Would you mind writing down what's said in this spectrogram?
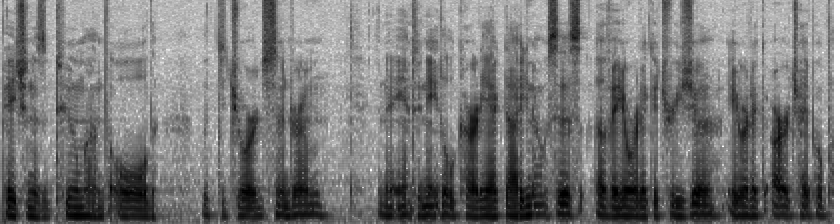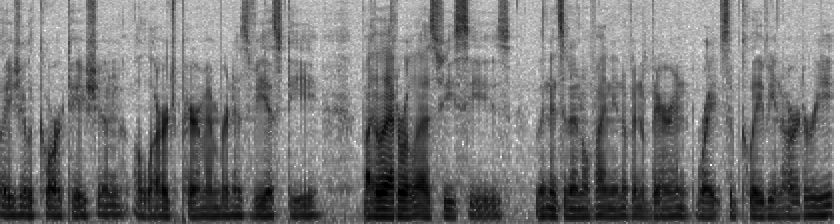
Patient is a two month old with DiGeorge syndrome and an antenatal cardiac diagnosis of aortic atresia, aortic arch hypoplasia with coarctation, a large perimembranous VSD, bilateral SVCs, with an incidental finding of an aberrant right subclavian artery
